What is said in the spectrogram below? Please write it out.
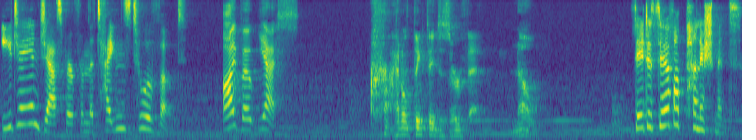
EJ and Jasper from the Titans to a vote. I vote yes. I don't think they deserve that. No. They deserve a punishment,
